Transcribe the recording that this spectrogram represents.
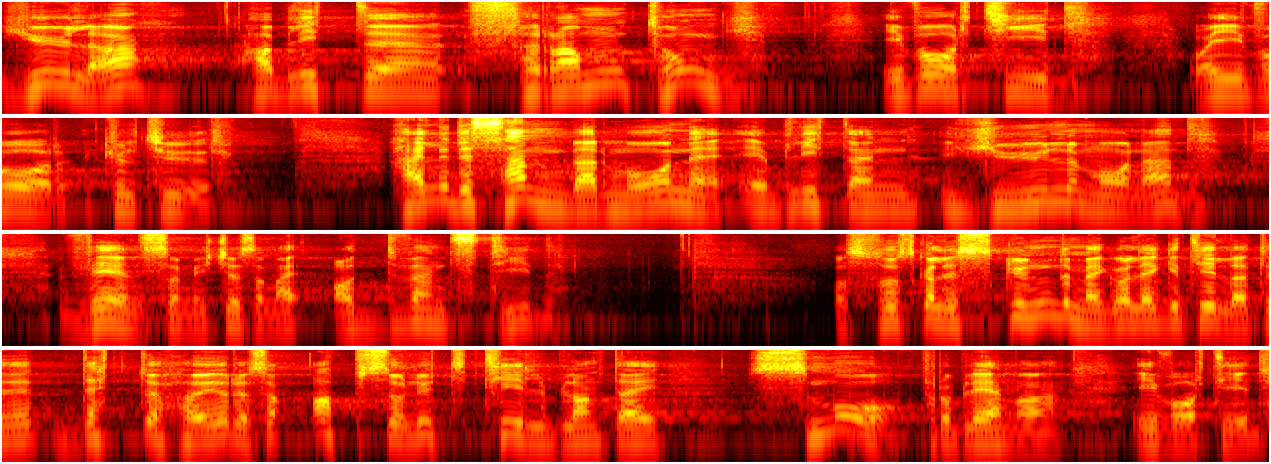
Jula har blitt eh, framtung i vår tid og i vår kultur. Hele desember måned er blitt en julemåned, vel så mye som ei adventstid. Og så skal jeg skunde meg å legge til at dette hører så absolutt til blant de små problemene i vår tid.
